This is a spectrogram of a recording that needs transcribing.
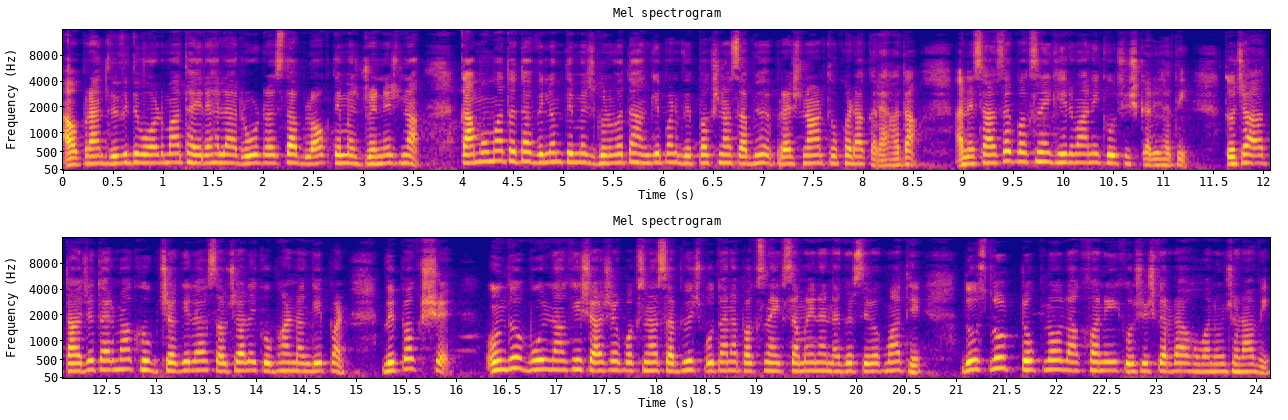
આ ઉપરાંત વિવિધ વોર્ડમાં થઈ રહેલા રોડ રસ્તા, બ્લોક તેમજ ડ્રેનેજના કામોમાં થતા વિલંબ તેમજ ગુણવત્તા અંગે પણ વિપક્ષના સભ્યોએ પ્રશ્નાર્થો ખડા કર્યા હતા અને શાસક પક્ષને ઘેરવાની કોશિશ કરી હતી. તો તાજેતરમાં ખૂબ જગેલા શૌચાલય કૌભાંડ અંગે પણ વિપક્ષે ઊંધો બોલ નાખી શાસક પક્ષના સભ્યો જ પોતાના પક્ષના એક સમયના નગરસેવકમાંથી દોસલો ટોપનો નાખવાની કોશિશ કરતા હોવાનું જણાવી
